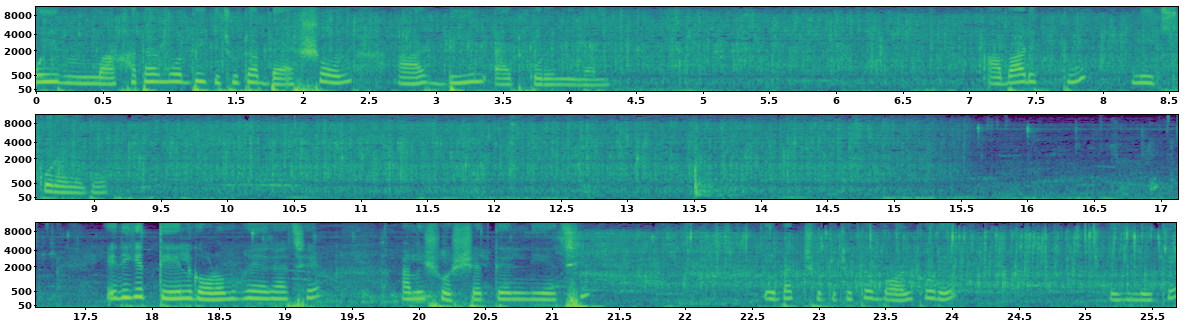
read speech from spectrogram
ওই মাখাটার মধ্যে কিছুটা বেসন আর ডিম অ্যাড করে নিলাম। আবার একটু মিক্স করে নেব। এদিকে তেল গরম হয়ে গেছে। আমি সর্ষের তেল নিয়েছি। এবার ছোট ছোট বল করে এগুলোকে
